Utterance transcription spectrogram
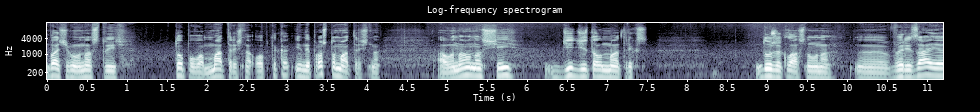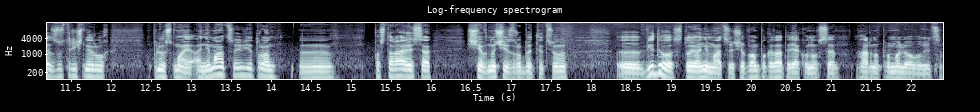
Бачимо, у нас стоїть топова матрична оптика. І не просто матрична, а вона у нас ще й Digital Matrix. Дуже класно вона е, вирізає зустрічний рух, плюс має анімацію e-tron. Е, постараюся ще вночі зробити цю е, відео з тою анімацією, щоб вам показати, як воно все гарно промальовується.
